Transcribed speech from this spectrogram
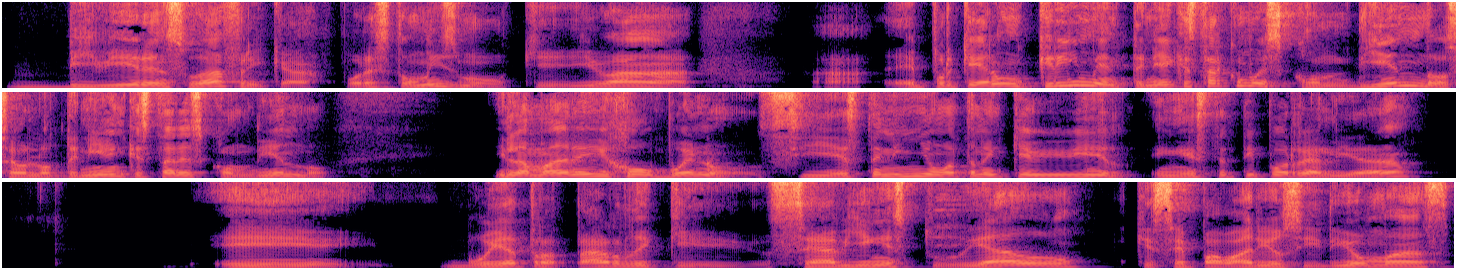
vivir en Sudáfrica, por esto mismo, que iba porque era un crimen, tenía que estar como escondiéndose o lo tenían que estar escondiendo. Y la madre dijo, bueno, si este niño va a tener que vivir en este tipo de realidad, eh, voy a tratar de que sea bien estudiado, que sepa varios idiomas.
